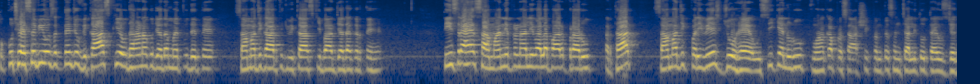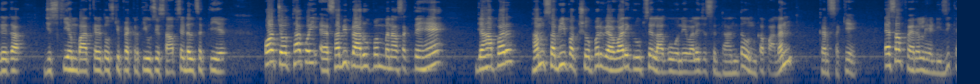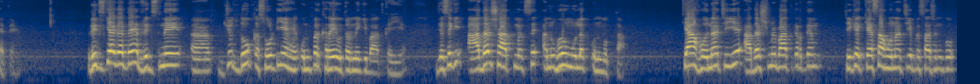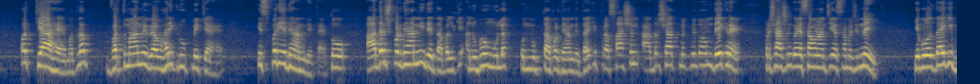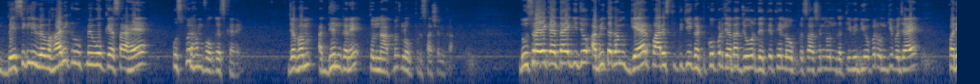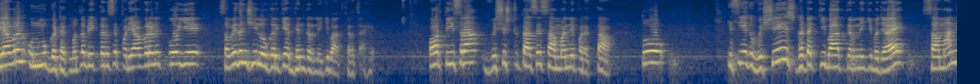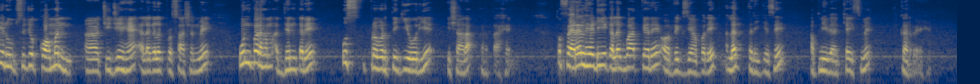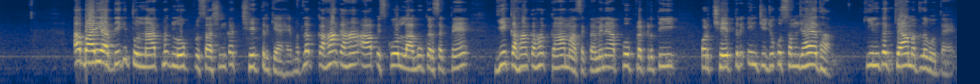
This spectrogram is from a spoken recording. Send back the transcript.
तो कुछ ऐसे भी हो सकते हैं जो विकास की अवधारणा को ज़्यादा महत्व देते हैं। सामाजिक आर्थिक विकास की बात ज़्यादा करते हैं। तीसरा है सामान्य प्रणाली वाला प्रारूप, अर्थात सामाजिक परिवेश जो है, उसी के अनुरूप वहाँ का प्रशासनिक तंत्र संचालित होता है उस जगह का, जिसकी हम बात करें तो उसकी प्रकृति उस हिसाब से डल सकती है। और चौथा, कोई ऐसा भी प्रारूप हम बना सकते हैं, जहाँ पर हम सभी पक्षों पर व्यावहारिक रूप से लागू होने वाले जो सिद्धांत है, उनका पालन कर सके। ऐसा फेरल हेडीजी कहते हैं। रिग्स क्या कहते हैं? रिग्स ने जो दो कसौटियाँ हैं, उन पर खड़े उतरने की बात कही है। जैसे कि आदर्शात्मक से अनुभव मूलक उन्मुक्ता। क्या होना चाहिए? आदर्श में बात करते हैं हम, ठीक है? कैसा होना चाहिए प्रशासन को? और क्या है? मतलब वर्तमान में व्यवहारिक रूप में क्या है? इस पर यह ध्यान देता है। तो आदर्श पर ध्यान नहीं देता, बल्कि अनुभव मूलक उन्मुक्ता पर ध्यान देता है कि प्रशासन आदर्शात्मक में तो हम देख रहे हैं, प्रशासन को ऐसा होना चाहिए, ऐसा नहीं, ये बोलता है कि बेसिकली व्यवहारिक रूप में वो कैसा है, उस पर हम फोकस करें। जब हम अध्ययन करें तुलनात्मक लोक प्रशासन का। दूसरा ये कहता है कि जो अभी तक हम गैर पारिस्थितिकी घटकों पर ज़्यादा ज़ोर देते थे लोक प्रशासन में उन गतिविधियों पर, उनकी बजाय पर्यावरण उन्मुख घटक मतलब एक तरह से पर्यावरण को ये संवेदनशील होकर के अध्ययन करने की बात करता है। और तीसरा, विशिष्टता से सामान्य परकता तो किसी एक विशेष घटक की बात करने की बजाय सामान्य रूप से जो कॉमन चीज़ें हैं अलग अलग प्रशासन में, उन पर हम अध्ययन करें, उस प्रवृत्ति की ओर ये इशारा करता है। तो फेरल हेडी एक अलग बात कर रहे हैं और रिक्स यहाँ पर एक अलग तरीके से अपनी व्याख्या इसमें कर रहे हैं। अब बारी आती है कि तुलनात्मक लोक प्रशासन का क्षेत्र क्या है। मतलब कहाँ कहाँ आप इसको लागू कर सकते हैं, ये कहाँ कहाँ काम आ सकता है। मैंने आपको प्रकृति और क्षेत्र इन चीज़ों को समझाया था कि इनका क्या मतलब होता है,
